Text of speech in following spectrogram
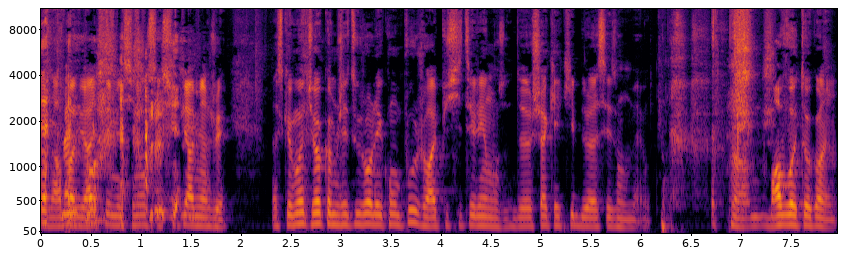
On n'aura pas vérifié, mais sinon, c'est super bien joué. Parce que moi, tu vois, comme j'ai toujours les compos, j'aurais pu citer les 11 de chaque équipe de la saison. Mais bravo à toi quand même.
